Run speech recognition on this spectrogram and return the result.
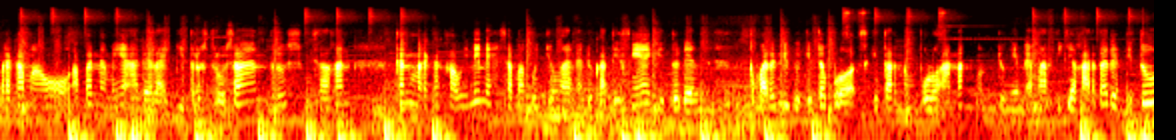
mereka mau apa namanya ada lagi terus-terusan terus misalkan kan mereka kawinin ya sama kunjungan edukatifnya gitu. Dan kemarin juga kita bawa sekitar 60 anak mengunjungin MRT Jakarta dan itu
